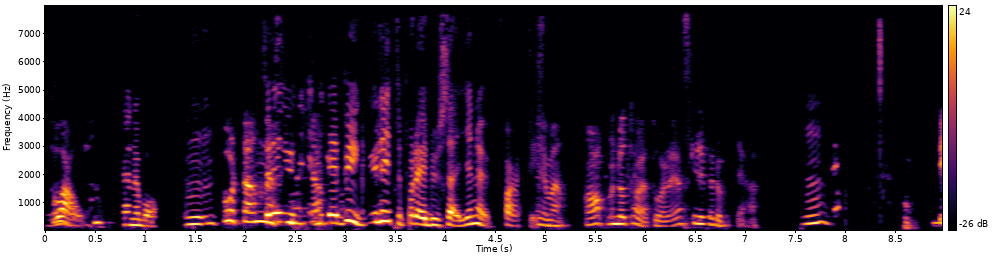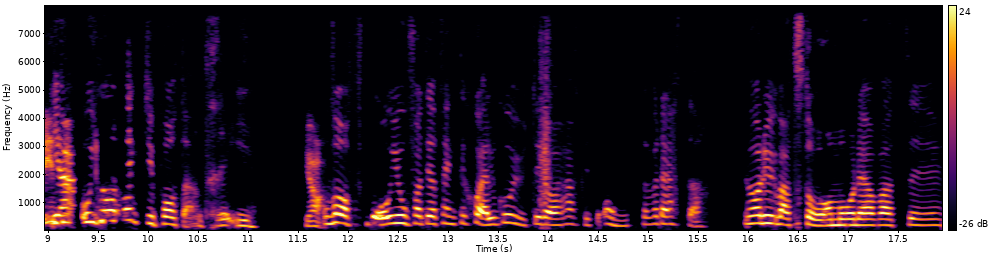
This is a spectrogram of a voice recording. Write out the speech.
Wow, tårtan, den är bra. Mm. tårtan det, ju, det bygger lite på det du säger nu faktiskt. Jajamän. Ja, men då tar jag tårtan. Jag skriver upp det här. Mm. Ja, och jag tänkte ju prata entré. Ja. Och varför då? Jo, för att jag tänkte själv gå ut idag och haft lite ångest över detta. Nu har det ju varit storm och det har varit, eh,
